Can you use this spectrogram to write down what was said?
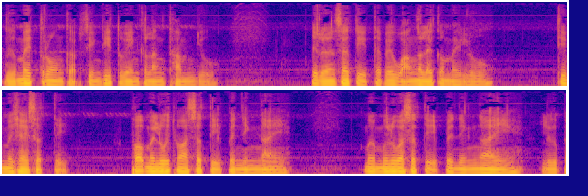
หรือไม่ตรงกับสิ่งที่ตัวเองกำลังทำอยู่เจริญสติแต่ไปหวังอะไรก็ไม่รู้ ที่ไม่ใช่สติ เพราะไม่รู้ว่าสติเป็นยังไง เมื่อไม่รู้ว่าสติเป็นยังไง หรือไป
